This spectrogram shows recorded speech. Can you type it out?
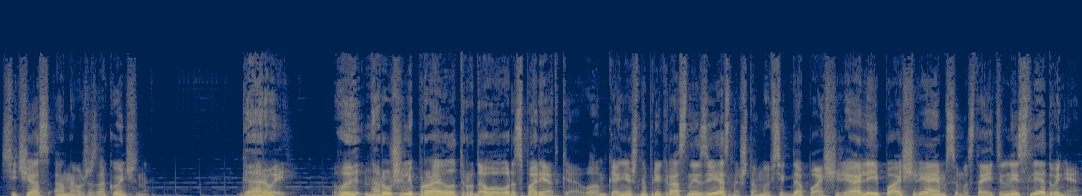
Сейчас она уже закончена. Гарвей, вы нарушили правила трудового распорядка. Вам, конечно, прекрасно известно, что мы всегда поощряли и поощряем самостоятельные исследования,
